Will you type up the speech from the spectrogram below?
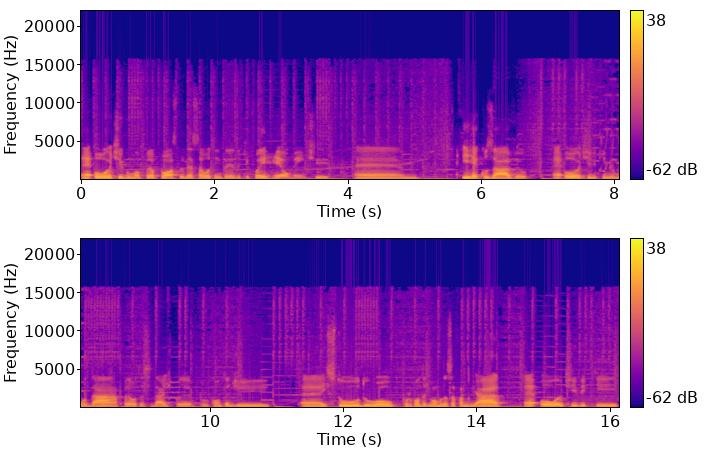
é, ou eu tive uma proposta dessa outra empresa que foi realmente é, irrecusável, é, ou eu tive que me mudar para outra cidade por, por conta de é, estudo, ou por conta de uma mudança familiar, é, ou eu tive que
